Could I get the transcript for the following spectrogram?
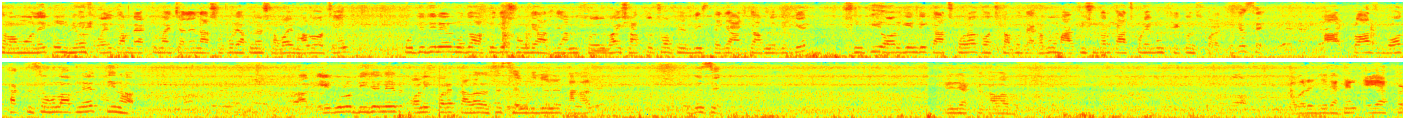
আসসালামু আলাইকুম views welcome back to my channel আশা করি আপনারা সবাই ভালো আছেন। প্রতিদিনের মতো আপনাদের সঙ্গে আছি আমি সোহেল ভাই। সাতশো ফেব্রিক্স থেকে আজকে আপনাদেরকে সুতি অর্গেন্ডি কাজ করা গছ কাপড় দেখাবো মাল্টি সুতার কাজ করা এবং সিকোয়েন্স করা, ঠিক আছে? আর প্লাস বধ থাকতেছে হলো আপনার তিন হাত। আর এগুলো ডিজাইনের অনেক করে কালার আছে সেম ডিজাইনের কালার ঠিক আছে? এই যে একটা কালার হবে আবার এই যে দেখেন, এই একটা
